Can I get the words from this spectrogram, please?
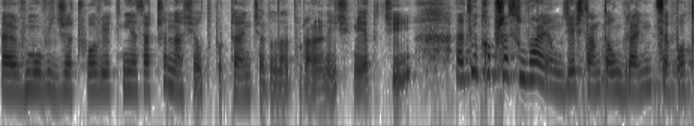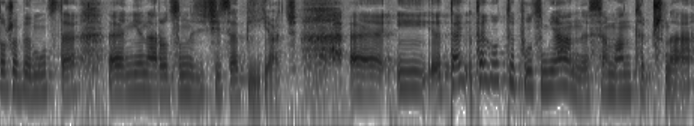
e, wmówić, że człowiek nie zaczyna się od poczęcia do naturalnej śmierci, e, tylko przesuwają gdzieś tam tą granicę po to, żeby móc te e, nienarodzone dzieci zabijać. I te, tego typu zmiany semantyczne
